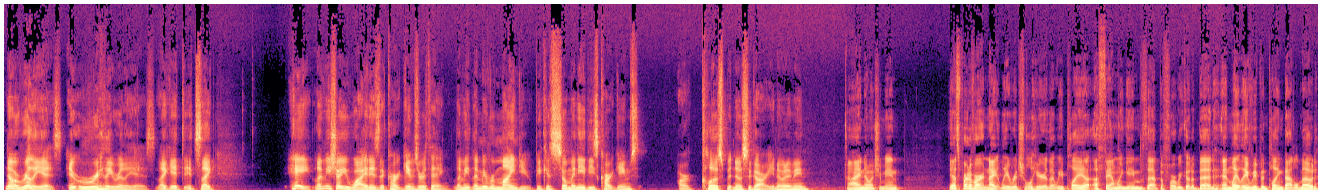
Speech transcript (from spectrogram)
No, it really is. It really, really is. Like it, it's like, hey, let me show you why it is that cart games are a thing. Let me let me remind you because so many of these cart games are close but no cigar. You know what I mean? I know what you mean. Yeah, it's part of our nightly ritual here that we play a, a family game of that before we go to bed. And lately we've been playing battle mode,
